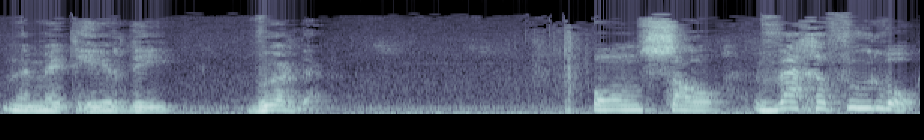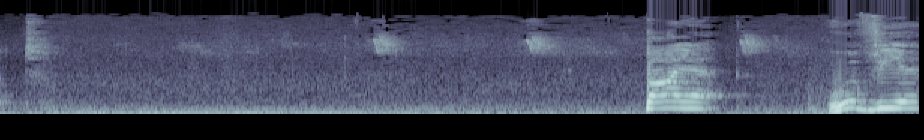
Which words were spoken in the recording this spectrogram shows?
met hierdie woorde. Ons sal weggevoer word. Baie hoofwee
